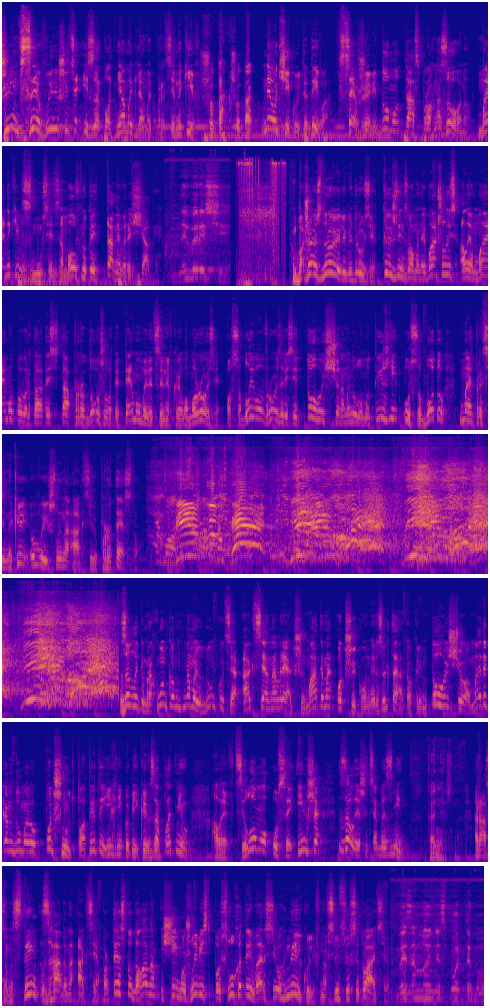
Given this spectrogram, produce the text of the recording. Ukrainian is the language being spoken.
Чим все вирішиться із зарплатнями для медпрацівників? Що так, що так. Не очікуйте дива, все вже відомо та спрогнозовано. Медиків змусять замовкнути та не верещати. Не верещи. Бажаю здоров'я, любі друзі! Тиждень з вами не бачились, але маємо повертатись та продовжувати тему медицини в Кривому Розі, особливо в розрізі того, що на минулому тижні у суботу медпрацівники вийшли на акцію протесту. За великим рахунком, на мою думку, ця акція навряд чи матиме очікуваний результат, окрім того, що медикам, думаю, почнуть платити їхні копійки в зарплатню, але в цілому усе інше залишиться без змін. Конечно. Разом з тим, згадана акція протесту дала нам ще й можливість послухати версію гнилькулів на всю цю ситуацію. Ви за мною не спорте, бо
